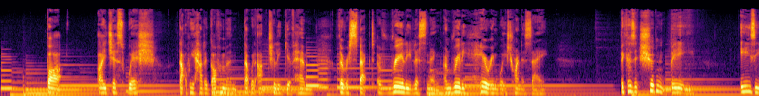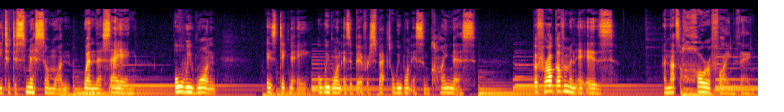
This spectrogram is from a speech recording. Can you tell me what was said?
But I just wish that we had a government that would actually give him the respect of really listening and really hearing what he's trying to say. Because it shouldn't be easy to dismiss someone when they're saying, all we want is dignity, all we want is a bit of respect, all we want is some kindness. But for our government, it is. And that's a horrifying thing.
